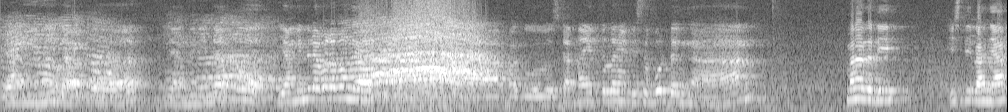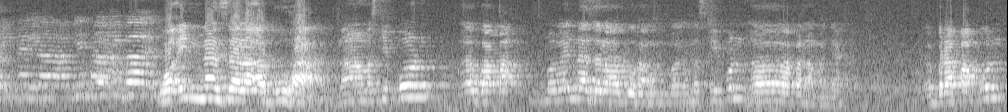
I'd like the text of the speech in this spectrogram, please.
Yang ini dapat, yang ini dapat, yang ini dapat apa enggak? Nah, bagus, karena itulah yang disebut dengan mana tadi istilahnya? Wa in nazala abuha. Nah, meskipun eh, bapak wa in abuha, meskipun eh, apa namanya? berapapun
